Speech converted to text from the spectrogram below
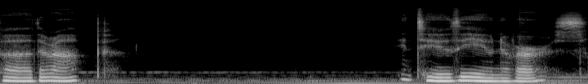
further up into the universe,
